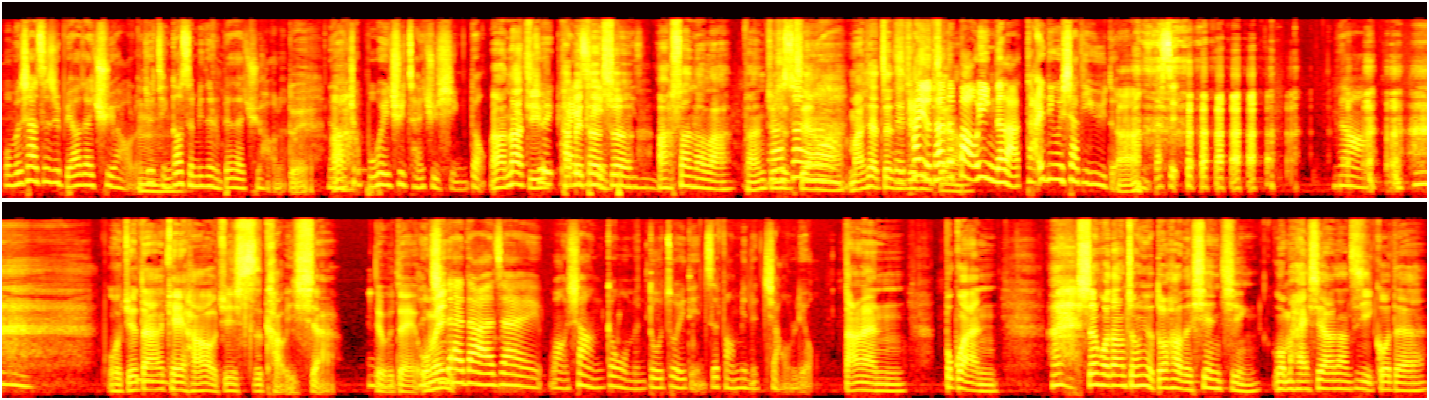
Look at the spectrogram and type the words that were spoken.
我们下次就不要再去好了，嗯、就警告身边的人不要再去好了，对，然后就不会去采取行动啊。那集他被特赦啊，算了啦，反正就是这样啊。马来西亚政治他有他的报应的啦，他一定会下地狱的。啊、That's it，你知道吗？我觉得大家可以好好去思考一下，嗯、对不对？我们期待大家在网上跟我们多做一点这方面的交流。当然，不管。唉，生活当中有多好的陷阱，我们还是要让自己过得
